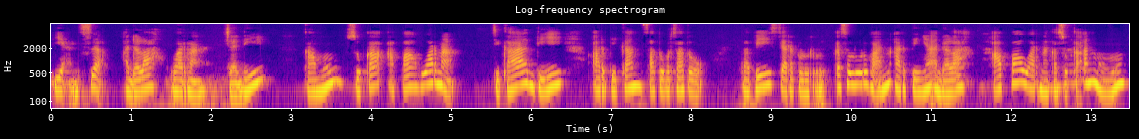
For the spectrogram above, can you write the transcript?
yanzi adalah warna. Jadi, kamu suka apa warna? Jika diartikan satu persatu. Tapi secara keseluruhan artinya adalah apa warna kesukaanmu?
